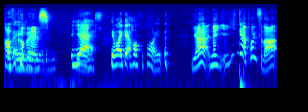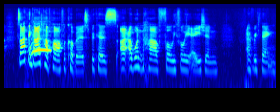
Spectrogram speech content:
Half a Asian cupboard. Yes. Do I get half a point? Yeah, no, you can get a point for that because I think I'd have half a cupboard because I, I wouldn't have fully, fully Asian everything.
